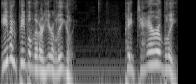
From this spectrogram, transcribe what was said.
even people that are here legally, pay terribly.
